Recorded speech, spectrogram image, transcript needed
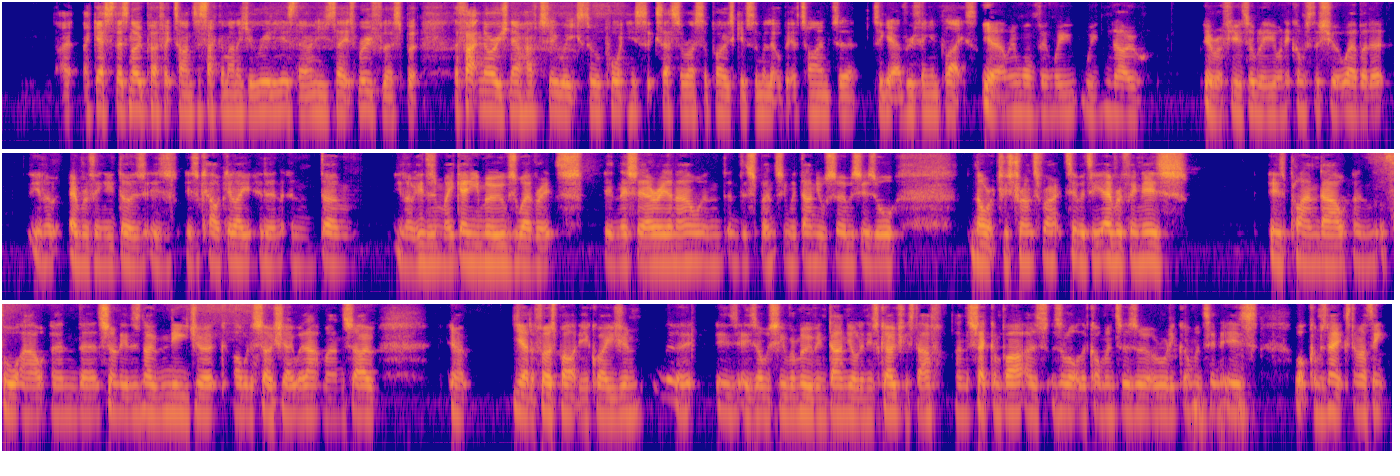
I, I, guess there's no perfect time to sack a manager, really, is there? And you say it's ruthless, but the fact Norwich now have two weeks to appoint his successor, I suppose, gives them a little bit of time to to get everything in place. Yeah, I mean, one thing we we know irrefutably when it comes to Stuart Webber that you know everything he does is is calculated and and um, you know he doesn't make any moves whether it's in this area now and, and dispensing with Daniel services or Norwich's transfer activity. Everything is is planned out and thought out, and uh, certainly there's no knee jerk I would associate with that man. So, you know, yeah, the first part of the equation uh, is, is obviously removing Daniel and his coaching staff, and the second part, as, as a lot of the commenters are already commenting, is what comes next. And I think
